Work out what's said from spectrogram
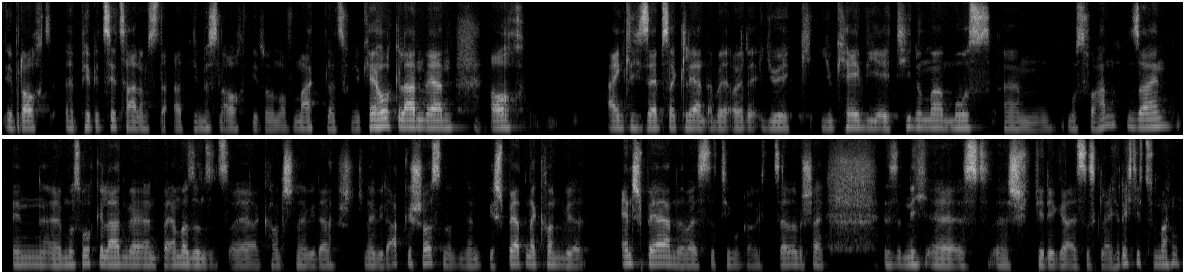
ihr braucht äh, PPC-Zahlungsdaten, die müssen auch wiederum auf dem Marktplatz von UK hochgeladen werden. Auch eigentlich selbsterklärend, aber eure UK-VAT-Nummer muss, ähm, muss vorhanden sein, in, äh, muss hochgeladen werden. Bei Amazon ist euer Account schnell wieder, schnell wieder abgeschossen und einen gesperrten Account wieder entsperren. Da weiß das Team, glaube ich, selber Bescheid. Ist, nicht, äh, ist äh, schwieriger, als das gleich richtig zu machen.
